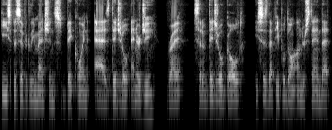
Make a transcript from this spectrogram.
he specifically mentions Bitcoin as digital energy, right? Instead of digital gold. He says that people don't understand that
